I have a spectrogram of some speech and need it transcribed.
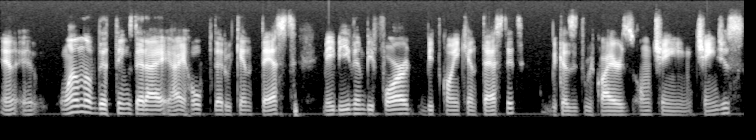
and one of the things that I, I hope that we can test maybe even before bitcoin can test it because it requires on-chain changes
